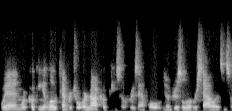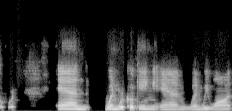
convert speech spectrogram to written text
when we're cooking at low temperature or not cooking. So, for example, you know, drizzled over salads and so forth. And when we're cooking and when we want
